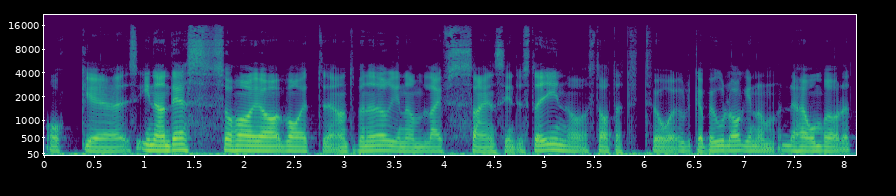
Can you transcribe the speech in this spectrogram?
och eh, innan dess så har jag varit eh, entreprenör inom life science-industrin och startat två olika bolag inom det här området.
